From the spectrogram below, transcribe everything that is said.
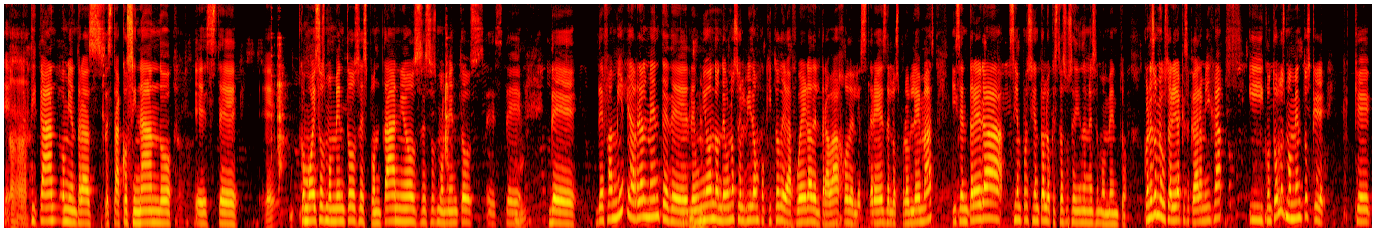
eh, platicando mientras está cocinando, este, eh, como esos momentos espontáneos, esos momentos, este, de, de familia realmente, de, de unión, donde uno se olvida un poquito de afuera, del trabajo, del estrés, de los problemas y se entrega 100% a lo que está sucediendo en ese momento. Con eso me gustaría que se quedara mi hija y con todos los momentos que, que,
